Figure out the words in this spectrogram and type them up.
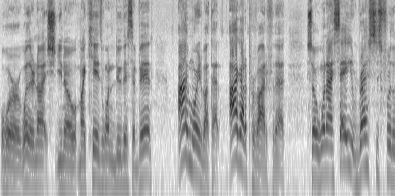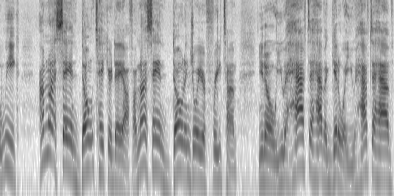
or whether or not, you know, my kids want to do this event. I'm worried about that. I got to provide for that. So when I say rest is for the weak, I'm not saying don't take your day off. I'm not saying don't enjoy your free time. You know, you have to have a getaway. You have to have,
